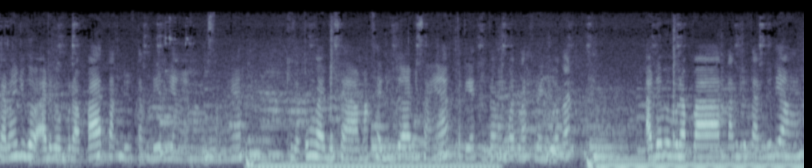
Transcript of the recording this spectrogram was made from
karena juga ada beberapa takdir-takdir yang emang misalnya kita tuh nggak bisa maksa juga. Misalnya ketika kita membuat life plan juga kan ada beberapa takdir-takdir yang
